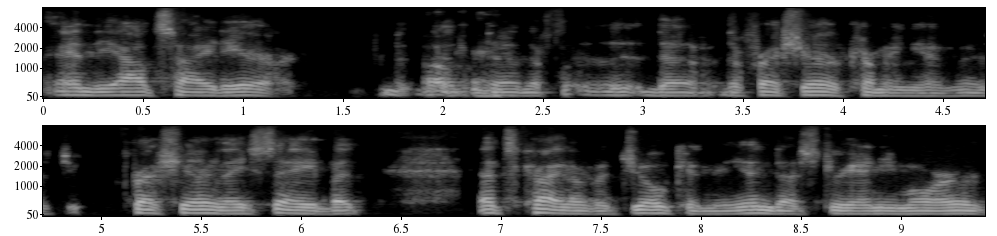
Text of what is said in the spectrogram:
and the outside air. The, Okay. the, the, the, the fresh air coming in, fresh air, they say, but that's kind of a joke in the industry anymore.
